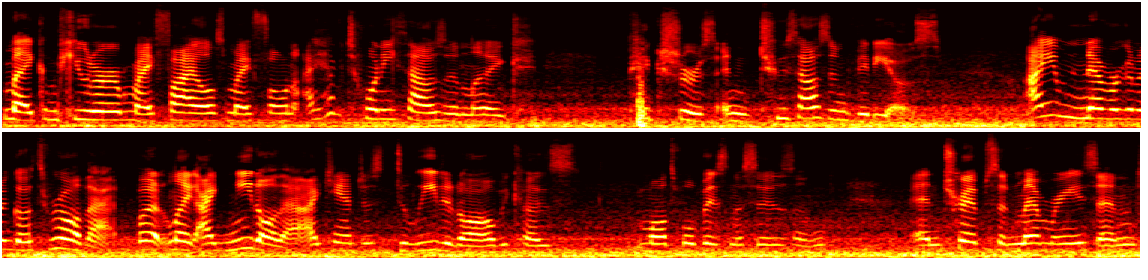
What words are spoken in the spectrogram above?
my computer, my files, my phone. I have 20,000, like, pictures and 2,000 videos I am never gonna go through all that. But like I need all that. I can't just delete it all because multiple businesses and and trips and memories and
